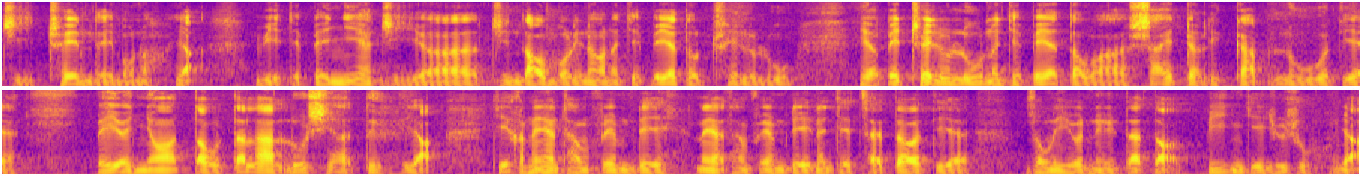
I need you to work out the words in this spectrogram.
chỉ train đấy mà nó ya vì để bé nhia chỉ à chỉ đau mà đi nó nó chỉ bé tao train lù lù giờ bé train lù lù nó chỉ bé tao à sai trở lại cặp lù thì bé giờ nhỏ tàu ta là lù xia từ ya chỉ khả năng làm phim đề, này làm phim đề nó chỉ sai tao thì rong đi vào nơi ta tỏ pin chỉ rủ rủ ya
